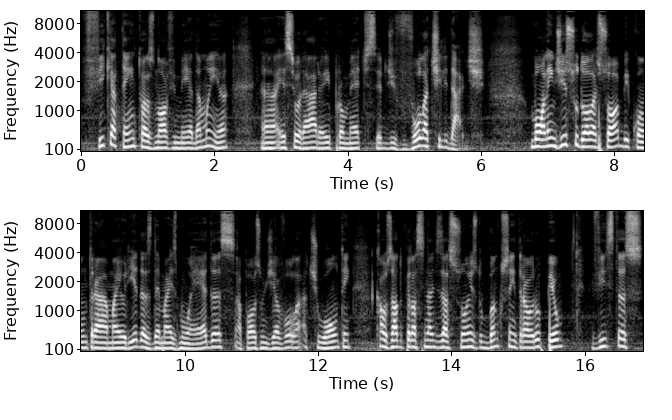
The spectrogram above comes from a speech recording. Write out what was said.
fique atento às nove e meia da manhã. Uh, esse horário aí promete ser de volatilidade. Bom, além disso, o dólar sobe contra a maioria das demais moedas após um dia volátil ontem, causado pelas sinalizações do Banco Central Europeu, vistas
